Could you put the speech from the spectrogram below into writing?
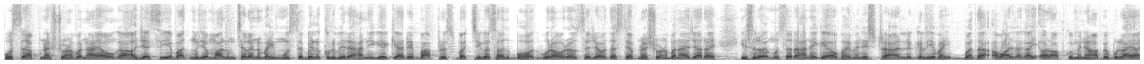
उससे अपना स्टूडेंट बनाया होगा। और जैसे ये बात मुझे मालूम चला ना भाई, मुझसे बिल्कुल भी रहा नहीं गया कि अरे बाप रे, उस बच्चे के साथ बहुत बुरा हो रहा है, उससे ज़बरदस्ती अपना स्टूडेंट बनाया जा रहा है। इसलिए मुझसे रहने गया और भाई मैंने ट्रायल के लिए भाई आवाज़ लगाई और आपको मैंने वहाँ पे बुलाया।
